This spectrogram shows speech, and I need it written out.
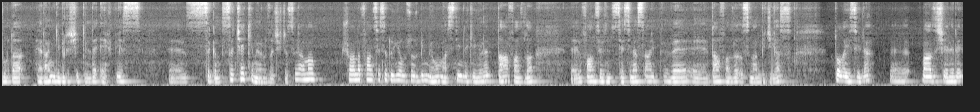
burada herhangi bir şekilde FPS e, sıkıntısı çekmiyoruz açıkçası. Ama şu anda fan sesi duyuyor musunuz bilmiyorum ama Steam'deki göre daha fazla e, fan sesi- sesine sahip ve e, daha fazla ısınan bir cihaz. Dolayısıyla e, bazı şeyleri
